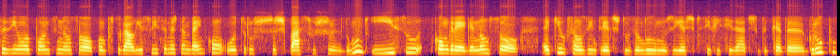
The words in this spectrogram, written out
faziam a ponte não só com Portugal e a Suíça, mas também com outros espaços do mundo. E isso congrega não só aquilo que são os interesses dos alunos e as especificidades de cada grupo,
